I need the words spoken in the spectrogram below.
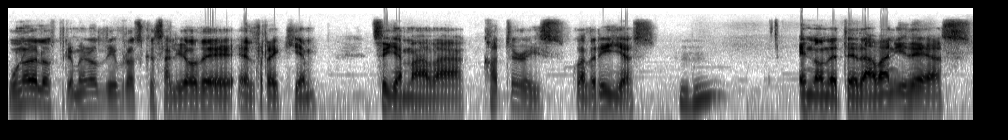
Uno de los primeros libros que salió de El Requiem se llamaba Coteries, cuadrillas, en donde te daban ideas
